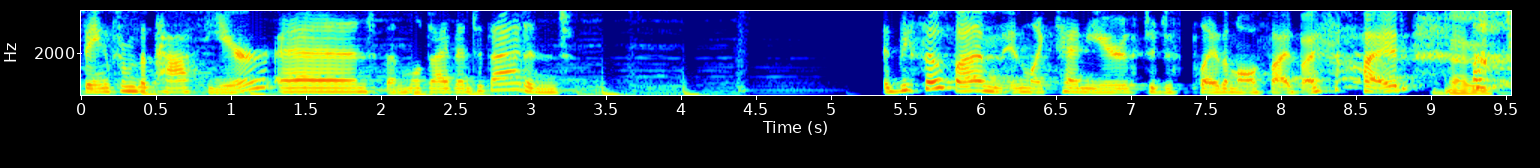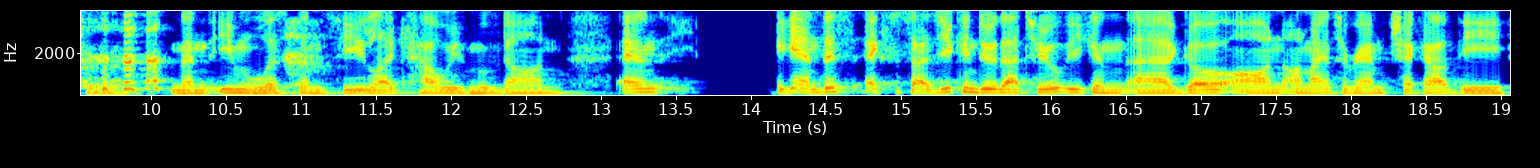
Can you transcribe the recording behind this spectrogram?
things from the past year and then we'll dive into that and It'd be so fun in like 10 years to just play them all side by side. That is true. and then even list them, see like how we've moved on. And again, this exercise, you can do that too. You can uh, go on, on my Instagram, check out the,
